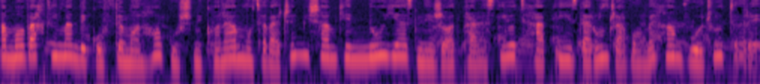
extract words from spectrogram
اما وقتی من به گفتمان ها گوش می کنم متوجه میشم که نوعی از نجات پرستی و تبعیض در اون جوامع هم وجود داره.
